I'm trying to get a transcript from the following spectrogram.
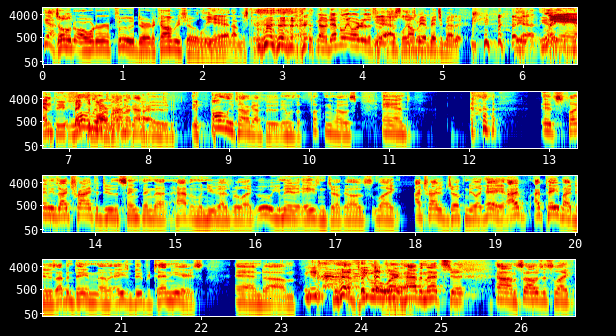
yeah, Don't order food during a comedy show, Leanne. I'm just kidding. No, definitely order the food. Yeah, Just please don't be a order. bitch about it. yeah, Yeah, Leanne. The, the only bar time money. I got All right. booed, the only time I got booed, it was the fucking host. And it's funny because I tried to do the same thing that happened when you guys were like, "Ooh, you made an Asian joke." and I was like, I tried to joke and be like, "Hey, I I paid my dues. I've been dating an Asian dude for ten years." And um, people weren't having that shit. Um, so I was just like,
